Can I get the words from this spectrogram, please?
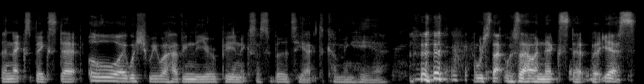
The next big step. Oh, I wish we were having the European Accessibility Act coming here. I wish that was our next step. But yes,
